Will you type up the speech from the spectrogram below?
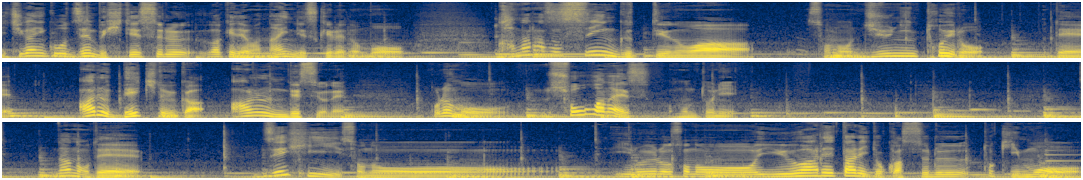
一概にこう全部否定するわけではないんですけれども必ずスイングっていうのはその十人十色であるべきというかあるんですよね。これはもうしょうがないです。本当に。なのでぜひそのいろいろその言われたりとかする時も、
